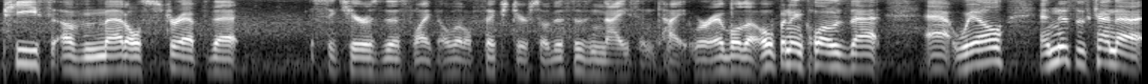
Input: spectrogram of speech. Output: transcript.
piece of metal strip that secures this like a little fixture so this is nice and tight. We're able to open and close that at will and this is kind of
